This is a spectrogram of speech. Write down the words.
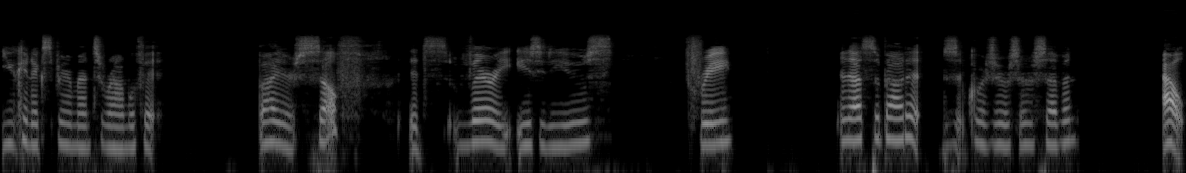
You can experiment around with it by yourself. It's very easy to use, free, and that's about it. Zipcord007 out.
